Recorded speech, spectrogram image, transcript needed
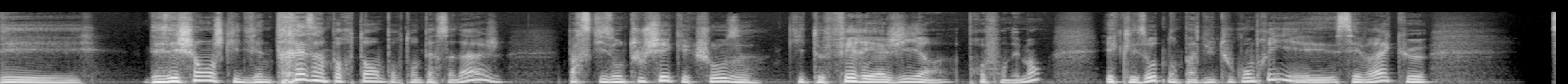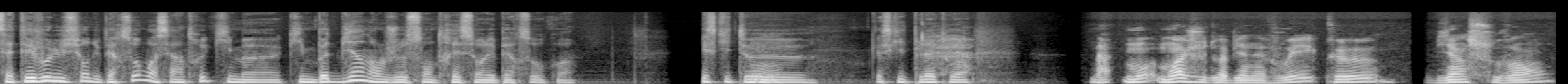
des des échanges qui deviennent très importants pour ton personnage parce qu'ils ont touché quelque chose qui te fait réagir profondément et que les autres n'ont pas du tout compris. Et c'est vrai que cette évolution du perso, moi, c'est un truc qui me, qui me botte bien dans le jeu centré sur les persos. quoi. Qu'est-ce qui te, mmh. qu'est-ce qui te plaît, toi? Bah, moi, moi, je dois bien avouer que bien souvent,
